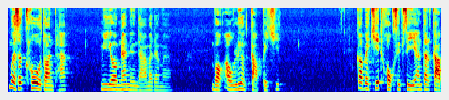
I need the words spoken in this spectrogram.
เมื่อสักครู่ตอนพัก มีโยมท่านหนึ่งถามมาดามา บอกเอาเรื่องกลับไปคิด ก็ไปคิดหกสิบสี่อันตรกาบ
